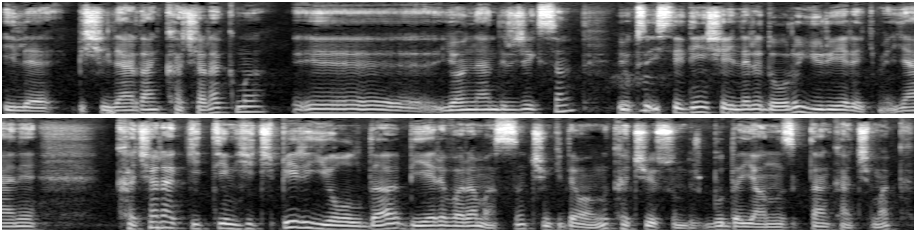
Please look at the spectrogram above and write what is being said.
ile bir şeylerden kaçarak mı e, yönlendireceksin yoksa istediğin şeylere doğru yürüyerek mi? Yani kaçarak gittiğin hiçbir yolda bir yere varamazsın. Çünkü devamlı kaçıyorsundur. Bu da yalnızlıktan kaçmak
